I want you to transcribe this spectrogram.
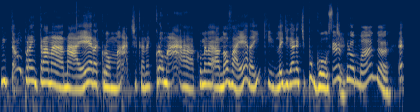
Então, para entrar na, na era cromática, né? Cromar, como ela, a nova era aí, que Lady Gaga é tipo Ghost. Era cromada? É,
